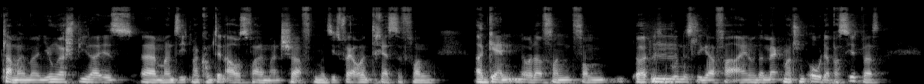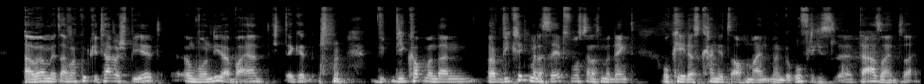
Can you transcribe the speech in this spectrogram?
klar, wenn man ein junger Spieler ist, äh, man sieht, man kommt in Auswahlmannschaften, man sieht vielleicht auch Interesse von Agenten oder von vom örtlichen Mhm. Bundesliga-Verein und dann merkt man schon, oh, da passiert was. Aber wenn man jetzt einfach gut Gitarre spielt, irgendwo in Niederbayern, ich denke, wie, kommt man dann, wie kriegt man das Selbstbewusstsein, dass man denkt, okay, das kann jetzt auch mein, mein berufliches äh, Dasein sein?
